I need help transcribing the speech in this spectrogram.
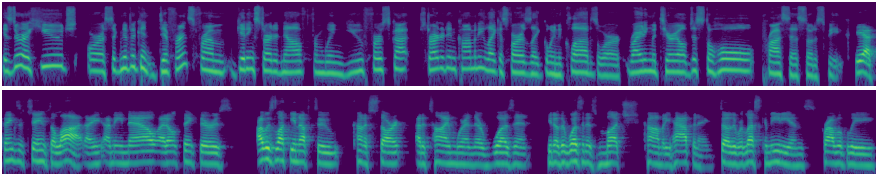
is there a huge or a significant difference from getting started now from when you first got started in comedy like as far as like going to clubs or writing material just the whole process so to speak Yeah, things have changed a lot. I, I mean, now I don't think there's, I was lucky enough to kind of start at a time when there wasn't, you know, there wasn't as much comedy happening. So there were less comedians, probably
